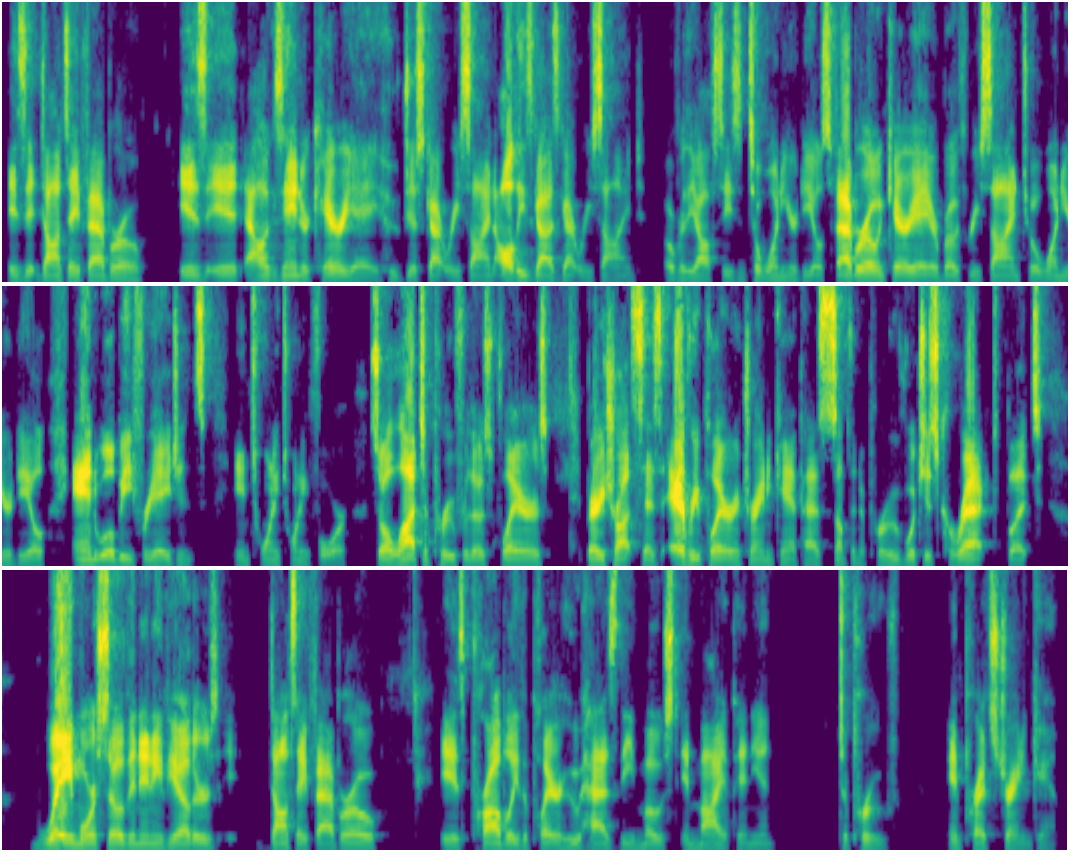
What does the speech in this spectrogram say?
is it Dante Fabbro? Is it Alexander Carrier, who just got re signed? All these guys got re signed over the offseason to one year deals. Fabbro and Carrier are both re signed to a one year deal and will be free agents in 2024. So a lot to prove for those players. Barry Trotz says every player in training camp has something to prove, which is correct, but way more so than any of the others. Dante Fabbro is probably the player who has the most, in my opinion, to prove in Preds training camp.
